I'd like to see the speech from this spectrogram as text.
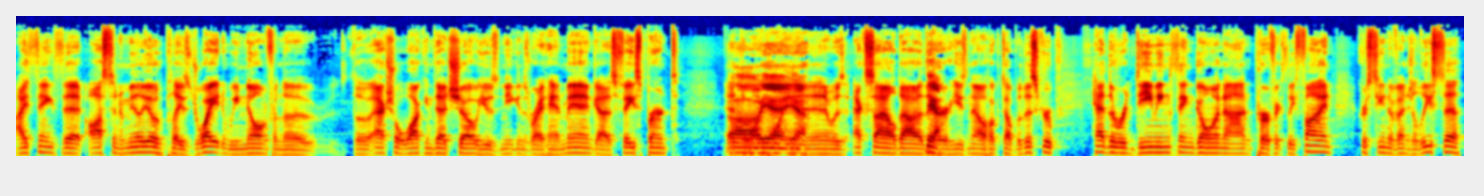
I think that Austin Amelio, who plays Dwight, and we know him from the the actual Walking Dead show, he was Negan's right hand man, got his face burnt at the Oh, one yeah, point, yeah. and then it was exiled out of there. Yeah. He's now hooked up with this group. Had the redeeming thing going on perfectly fine. Christina Evangelista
